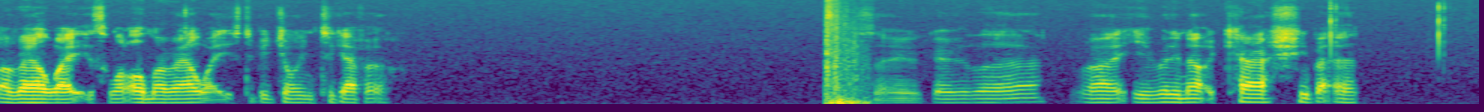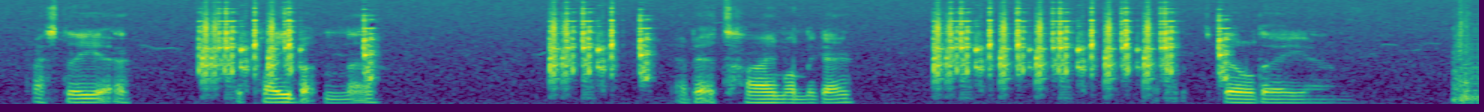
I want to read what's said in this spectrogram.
my railways, I want all my railways to be joined together. So go there. Right, you're running out of cash, you better press the, uh, the play button there. A bit of time on the go. Let's build a... Um...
